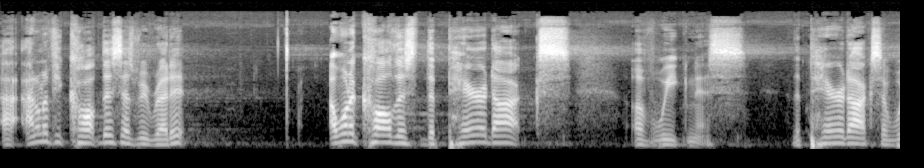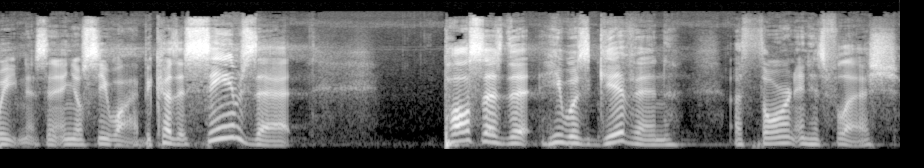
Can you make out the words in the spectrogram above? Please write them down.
I, I don't know if you caught this as we read it. I want to call this the paradox of weakness. The paradox of weakness. And, and you'll see why. Because it seems that Paul says that he was given a thorn in his flesh.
